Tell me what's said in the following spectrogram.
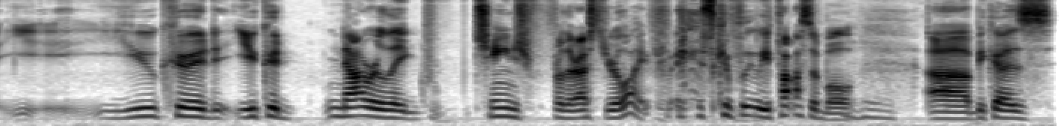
y- you could you could not really change for the rest of your life. It's completely possible uh, because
